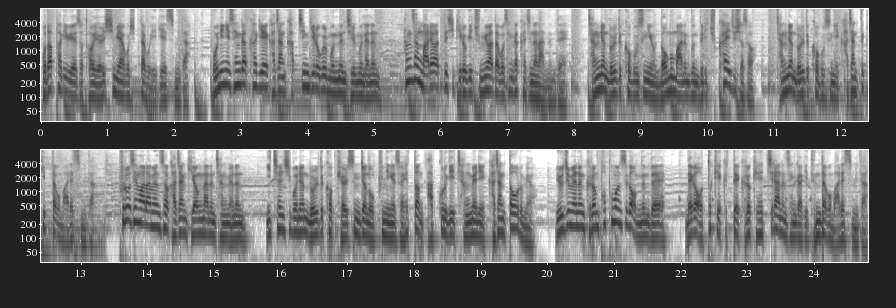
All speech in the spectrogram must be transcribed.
보답하기 위해서 더 열심히 하고 싶다고 얘기했습니다. 본인이 생각하기에 가장 값진 기록을 묻는 질문에는 항상 말해왔듯이 기록이 중요하다고 생각하지는 않는데 작년 롤드컵 우승 이후 너무 많은 분들이 축하해 주셔서 작년 롤드컵 우승이 가장 뜻깊다고 말했습니다. 프로 생활하면서 가장 기억나는 장면은 2015년 롤드컵 결승전 오프닝에서 했던 앞구르기 장면이 가장 떠오르며 요즘에는 그런 퍼포먼스가 없는데 내가 어떻게 그때 그렇게 했지라는 생각이 든다고 말했습니다.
